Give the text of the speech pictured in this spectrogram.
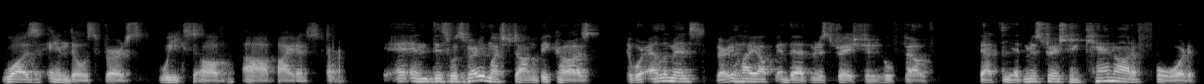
was in those first weeks of uh, Biden's term. And this was very much done because there were elements very high up in the administration who felt that the administration cannot afford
